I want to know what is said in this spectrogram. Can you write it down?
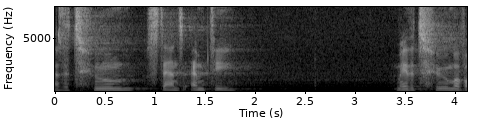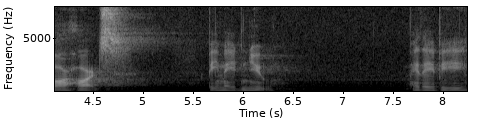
as a tomb stands empty. May the tomb of our hearts be made new. May they be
